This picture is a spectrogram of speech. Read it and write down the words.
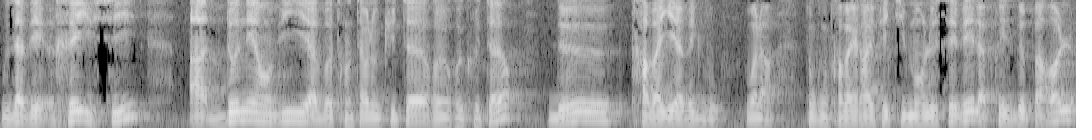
vous avez réussi à donner envie à votre interlocuteur euh, recruteur de travailler avec vous. Voilà. Donc on travaillera effectivement le CV, la prise de parole,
